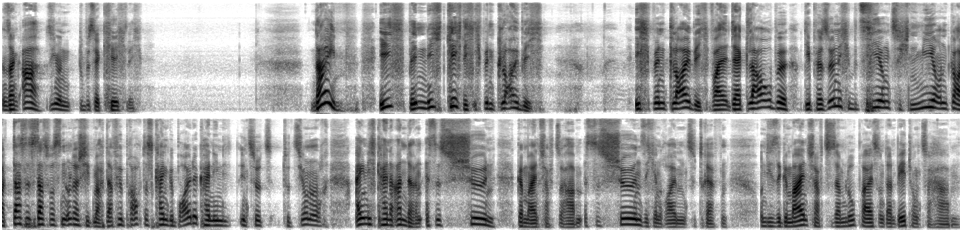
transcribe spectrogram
Und sagen, ah, Simon, du bist ja kirchlich. Nein, ich bin nicht kirchlich, ich bin gläubig ich bin gläubig, weil der Glaube, die persönliche Beziehung zwischen mir und Gott, das ist das, was den Unterschied macht. Dafür braucht es kein Gebäude, keine Institution und auch eigentlich keine anderen. Es ist schön, Gemeinschaft zu haben. Es ist schön, sich in Räumen zu treffen und diese Gemeinschaft zusammen Lobpreis und Anbetung zu haben.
